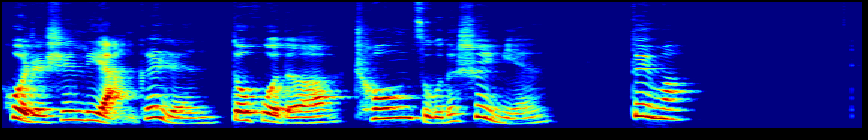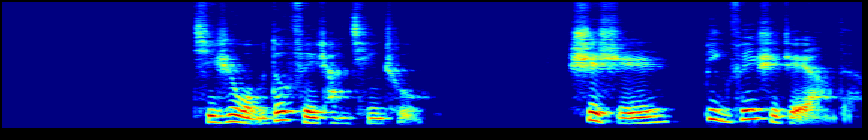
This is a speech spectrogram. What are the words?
或者是两个人都获得充足的睡眠，对吗？其实我们都非常清楚，事实并非是这样的。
